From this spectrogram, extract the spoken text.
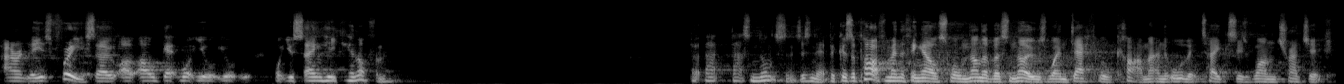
apparently it's free, so I'll, I'll get what, you, you, what you're saying he can offer me. But that, that's nonsense, isn't it? Because apart from anything else, well, none of us knows when death will come, and all it takes is one tragic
